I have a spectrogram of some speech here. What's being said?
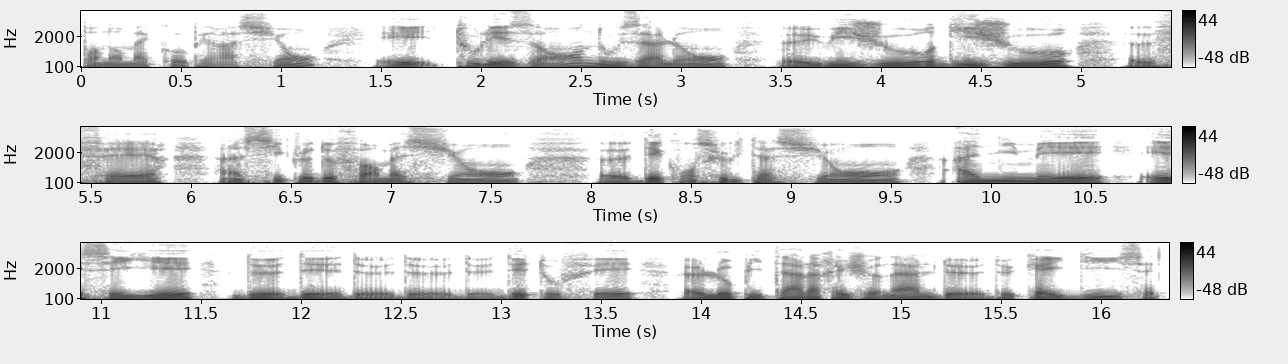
pendant ma coopération. Et tous les ans, nous allons euh, huit jours, dix jours euh, faire un cycle de formation, euh, des consultations, animer, essayer d'étoffer euh, l'hôpital régional de, de cette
